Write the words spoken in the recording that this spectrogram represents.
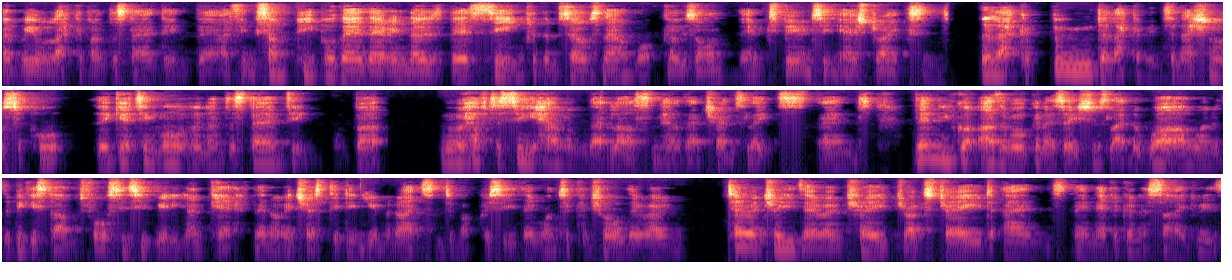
a, a, real lack of understanding there. I think some people there, they're in those, they're seeing for themselves now what goes on. They're experiencing airstrikes and the lack of food, the lack of international support. They're getting more of an understanding, but we'll have to see how long that lasts and how that translates. And then you've got other organizations like the WA, one of the biggest armed forces who really don't care. They're not interested in human rights and democracy. They want to control their own territory, their own trade, drugs trade, and they're never going to side with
